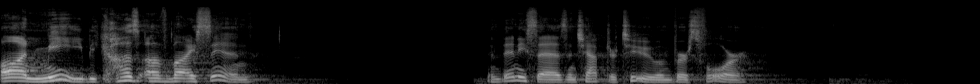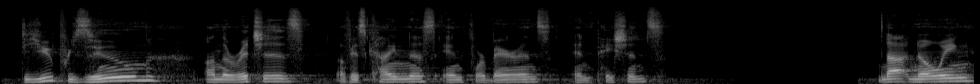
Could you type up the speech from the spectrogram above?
on me because of my sin. And then he says in chapter 2 and verse 4 Do you presume on the riches of his kindness and forbearance and patience, not knowing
